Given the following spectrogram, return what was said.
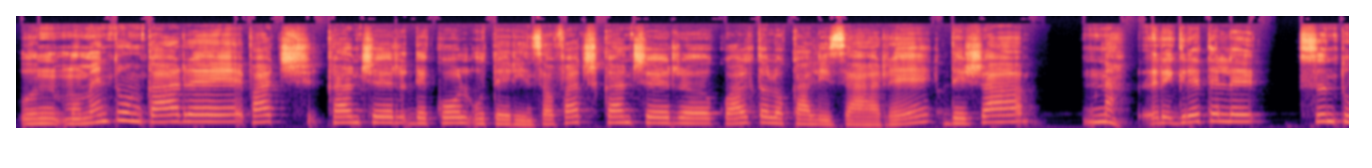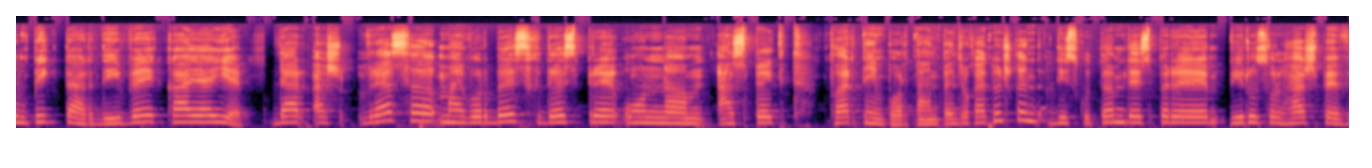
În momentul în care faci cancer de col uterin sau faci cancer uh, cu altă localizare, deja, na, regretele sunt un pic tardive, ca aia e. Dar aș vrea să mai vorbesc despre un um, aspect foarte important, pentru că atunci când discutăm despre virusul HPV,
